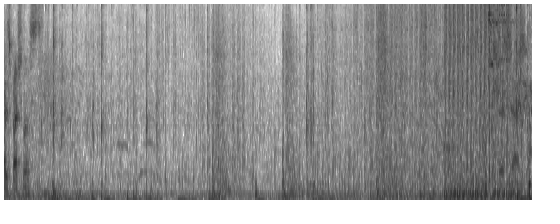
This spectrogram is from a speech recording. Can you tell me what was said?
A specialist. Assassin.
